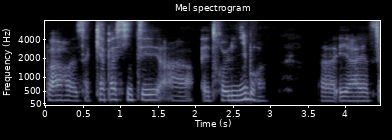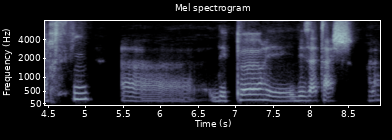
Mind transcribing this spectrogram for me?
par sa capacité à être libre et à faire fi des peurs et des attaches. Voilà.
